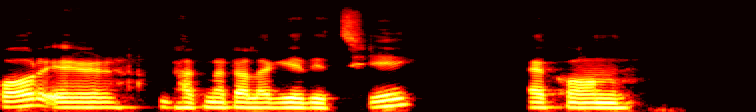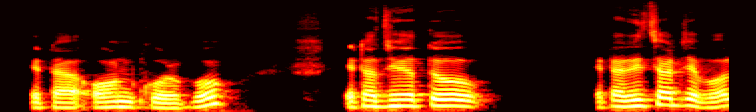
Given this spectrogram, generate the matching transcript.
পর এর ঢাকনাটা লাগিয়ে দিচ্ছি। এখন এটা অন করব। এটা যেহেতু, এটা রিচার্জেবল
